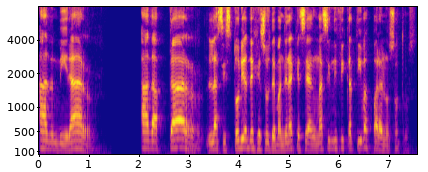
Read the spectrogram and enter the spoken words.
admirar, adaptar las historias de Jesús de manera que sean más significativas para nosotros.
